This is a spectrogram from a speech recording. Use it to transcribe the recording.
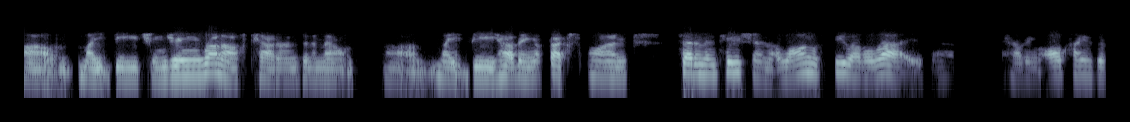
um, might be changing runoff patterns and amounts, uh, might be having effects on sedimentation along with sea level rise, having all kinds of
